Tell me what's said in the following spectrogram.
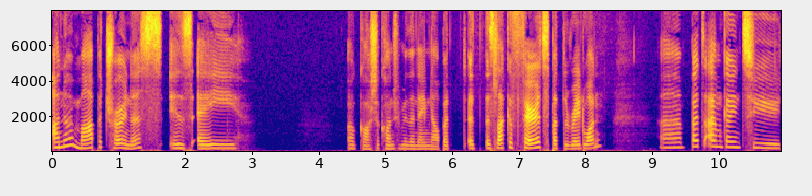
I know my Patronus is a. Oh gosh, I can't remember the name now, but it, it's like a ferret, but the red one. Uh, but I'm going to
